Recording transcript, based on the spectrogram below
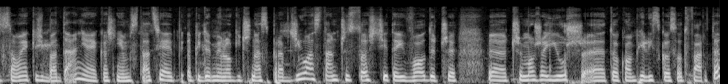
są jakieś badania, jakaś nie wiem, stacja epidemiologiczna sprawdziła stan czystości tej wody, czy, e, czy może już e, to kąpielisko jest otwarte?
